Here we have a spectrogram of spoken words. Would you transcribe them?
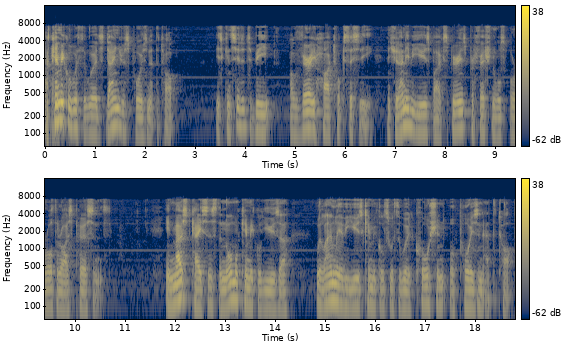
A chemical with the words dangerous poison at the top is considered to be of very high toxicity and should only be used by experienced professionals or authorised persons. In most cases, the normal chemical user will only ever use chemicals with the word caution or poison at the top.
